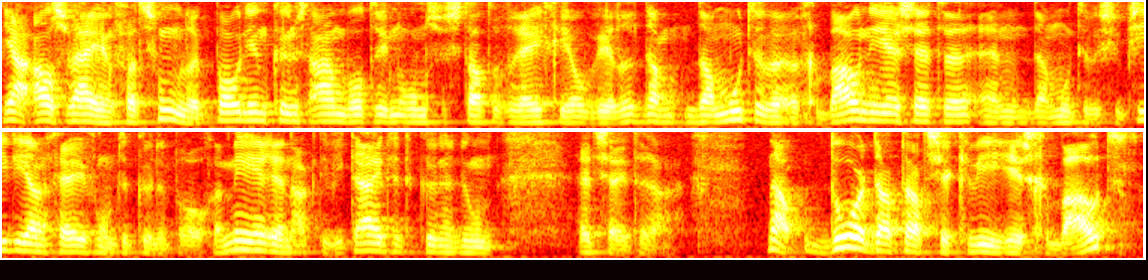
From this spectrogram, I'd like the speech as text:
Ja, als wij een fatsoenlijk podiumkunstaanbod in onze stad of regio willen, dan, dan moeten we een gebouw neerzetten en dan moeten we subsidie aan geven om te kunnen programmeren en activiteiten te kunnen doen, et cetera. Nou, doordat dat circuit is gebouwd,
